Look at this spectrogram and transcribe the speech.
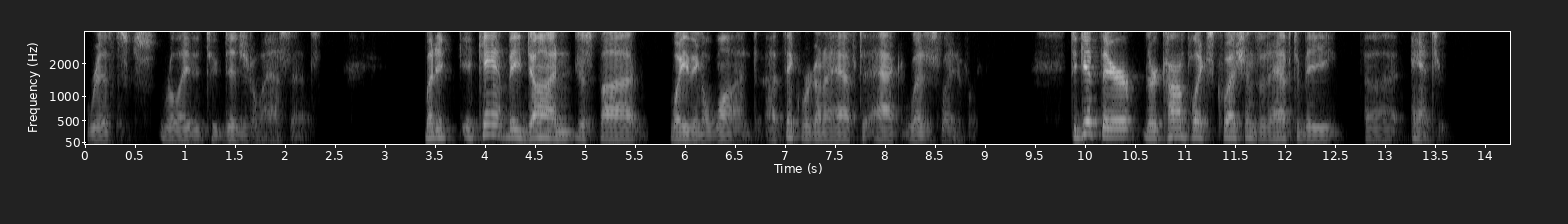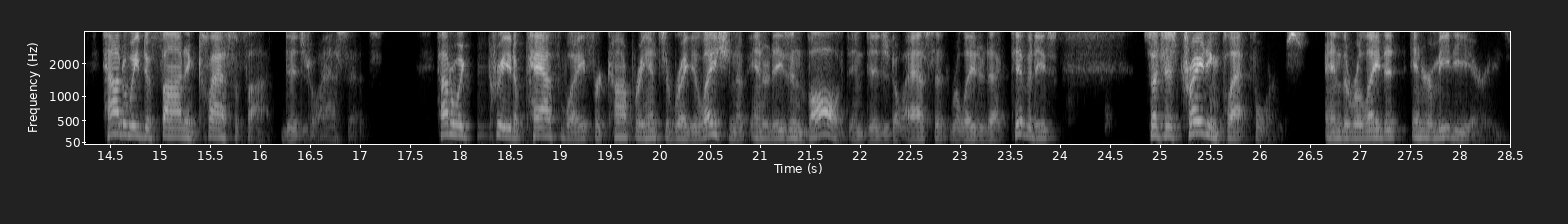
risks related to digital assets. But it, it can't be done just by waving a wand. I think we're going to have to act legislatively. To get there, there are complex questions that have to be uh, answered. How do we define and classify digital assets? How do we create a pathway for comprehensive regulation of entities involved in digital asset related activities, such as trading platforms and the related intermediaries?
